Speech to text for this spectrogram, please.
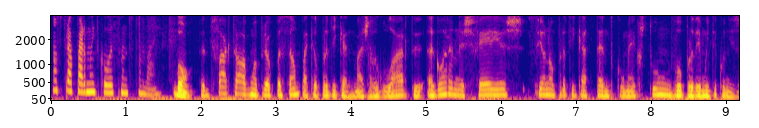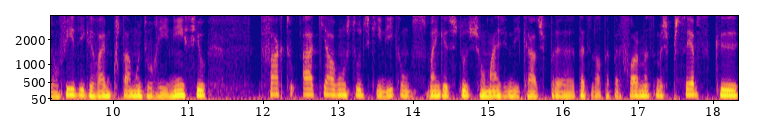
Não se preocupar muito com o assunto também. Bom, de facto há alguma preocupação para aquele praticante mais regular de agora nas férias, se eu não praticar tanto como é costume, vou perder muita condição física, vai-me custar muito o reinício. De facto, há aqui alguns estudos que indicam, se bem que esses estudos são mais indicados para atletas de alta performance, mas percebe-se que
